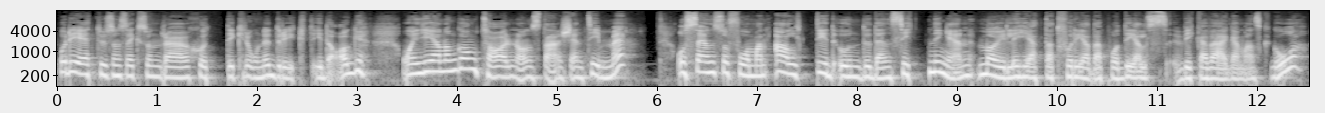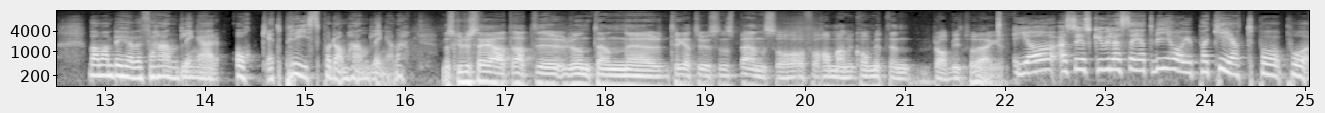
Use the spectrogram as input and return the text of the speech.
Och det är 1670 kronor drygt idag. Och en genomgång tar någonstans en timme och sen så får man alltid under den sittningen möjlighet att få reda på dels vilka vägar man ska gå, vad man behöver för handlingar och ett pris på de handlingarna. Men skulle du säga att, att eh, runt en 3000 eh, spänn så har man kommit en bra bit på vägen? Ja, alltså jag skulle vilja säga att vi har ju paket på, på,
